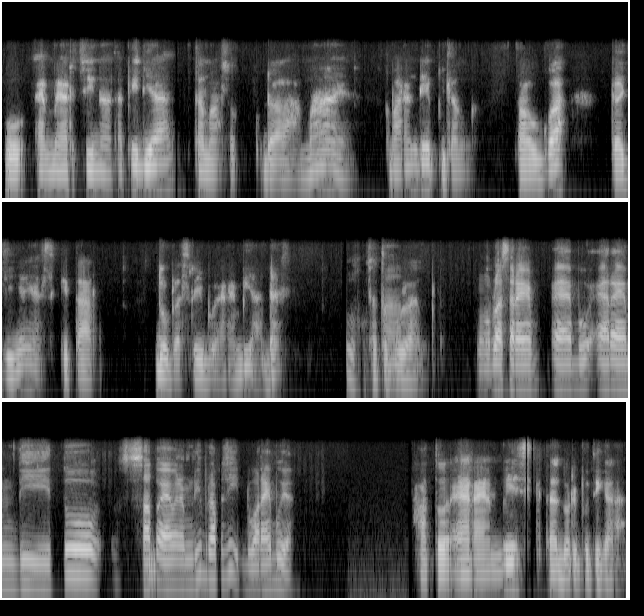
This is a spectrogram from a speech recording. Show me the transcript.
UMR Cina tapi dia termasuk udah lama ya kemarin dia bilang tahu gua gajinya ya sekitar 12.000 RMB ada sih Uh, satu nah, bulan 12 ribu RMB itu satu RMB berapa sih? 2000 ya? satu RMB sekitar 2.300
